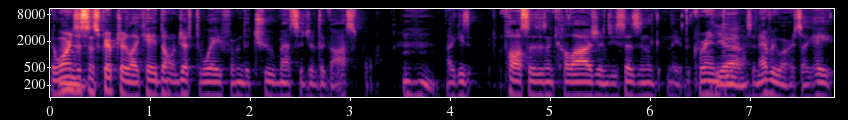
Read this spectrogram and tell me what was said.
it warns us in scripture like, hey, don't drift away from the true message of the gospel. Mm-hmm. Like he's, Paul says in Colossians, he says in the, the Corinthians Yeah. and everywhere. It's like, hey,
